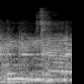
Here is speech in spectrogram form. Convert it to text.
Thank you.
